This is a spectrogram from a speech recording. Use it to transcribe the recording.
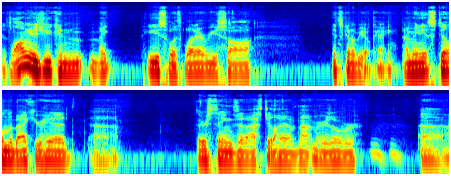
as long as you can make peace with whatever you saw, it's going to be okay. I mean, it's still in the back of your head. Uh, there's things that I still have nightmares over. Mm-hmm. Uh,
